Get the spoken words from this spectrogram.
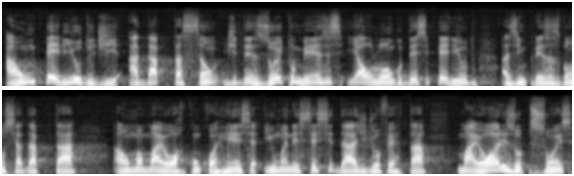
Há um período de adaptação de 18 meses e ao longo desse período as empresas vão se adaptar a uma maior concorrência e uma necessidade de ofertar maiores opções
